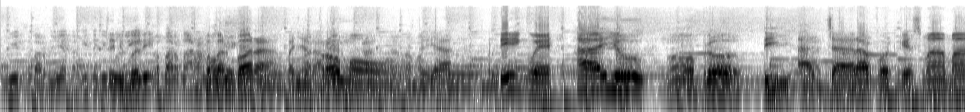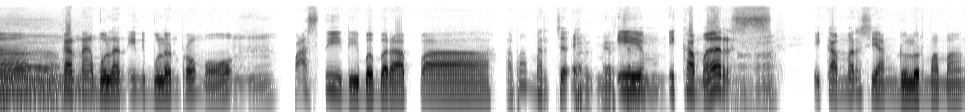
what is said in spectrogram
duit lebar duitnya tapi tadi dibeli beli, lebar barang lebar oge barang, gitu. banyak barang promo, kan gitu ya. gitu. mending weh hayu ngobrol di acara podcast mamang karena bulan ini bulan promo Mm-mm. pasti di beberapa apa merchant eh merchant. e-commerce Aha, e-commerce yang dulur mamang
